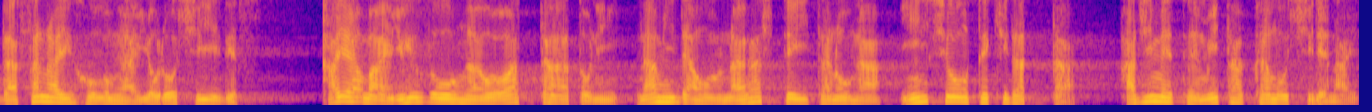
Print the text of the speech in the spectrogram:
出さない方がよろしいです。加山雄三が終わった後に涙を流していたのが印象的だった。初めて見たかもしれない。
